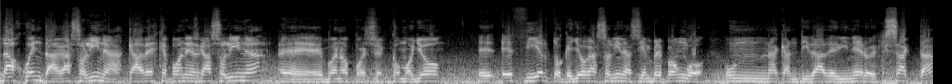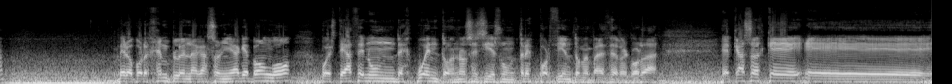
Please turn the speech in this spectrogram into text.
daos cuenta, gasolina, cada vez que pones gasolina, eh, bueno, pues como yo, eh, es cierto que yo gasolina siempre pongo una cantidad de dinero exacta, Pero por ejemplo en la gasolina que pongo, pues te hacen un descuento, no sé si es un 3% me parece recordar. El caso es que eh,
